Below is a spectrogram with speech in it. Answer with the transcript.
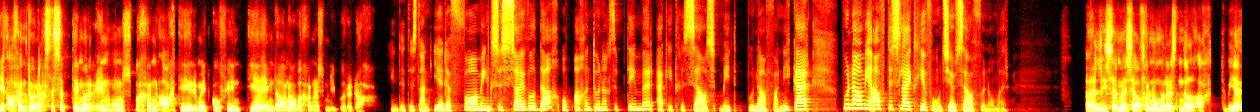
die 28ste September en ons begin 8uur met koffie en tee en daarna begin ons met die boeredag. En dit is dan Ede Farming se suiweldag op 28 September. Ek het gesels met Boona van die kerk. Boona om jy af te sluit gee vir ons jou selfoonnommer. Uh Lisa, my selfoonnommer is 082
